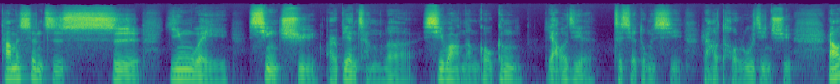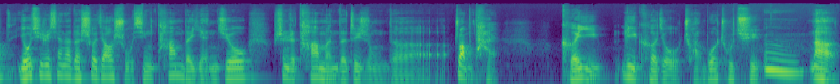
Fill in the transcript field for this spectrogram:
他们甚至是因为兴趣而变成了希望能够更了解这些东西，然后投入进去。然后，尤其是现在的社交属性，他们的研究，甚至他们的这种的状态，可以立刻就传播出去。嗯那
